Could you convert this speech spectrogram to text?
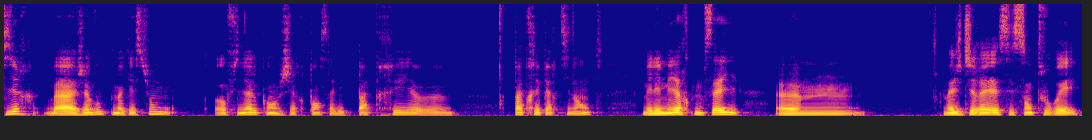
Pire, bah, j'avoue que ma question, au final, quand j'y repense, elle n'est pas, très, euh, pas très pertinente. Mais les meilleurs conseils, euh, bah, je dirais, c'est s'entourer.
